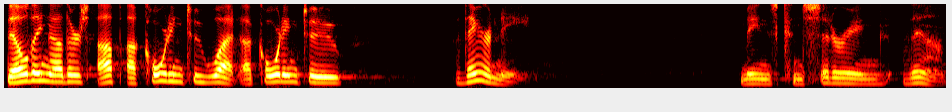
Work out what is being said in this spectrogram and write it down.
building others up according to what? According to their need. Means considering them,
